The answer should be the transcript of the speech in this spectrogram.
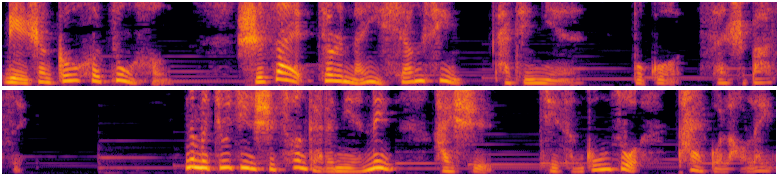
脸上沟壑纵横，实在叫人难以相信他今年不过三十八岁。那么究竟是篡改了年龄，还是基层工作太过劳累？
